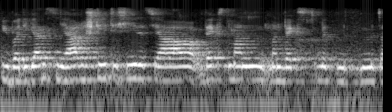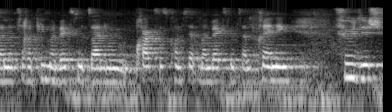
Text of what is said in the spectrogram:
über die ganzen Jahre stetig, jedes Jahr wächst man, man wächst mit, mit, mit seiner Therapie, man wächst mit seinem Praxiskonzept, man wächst mit seinem Training, physisch,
